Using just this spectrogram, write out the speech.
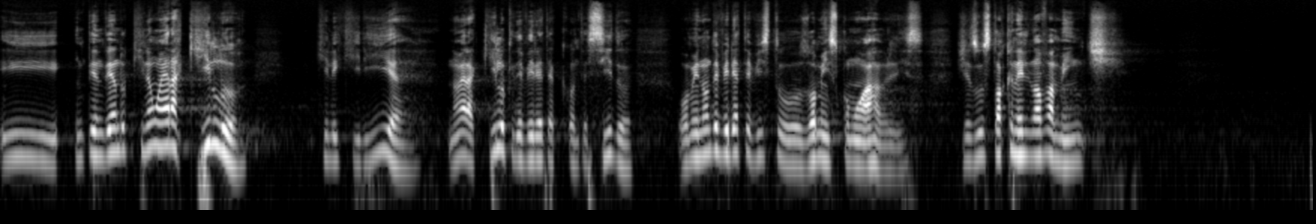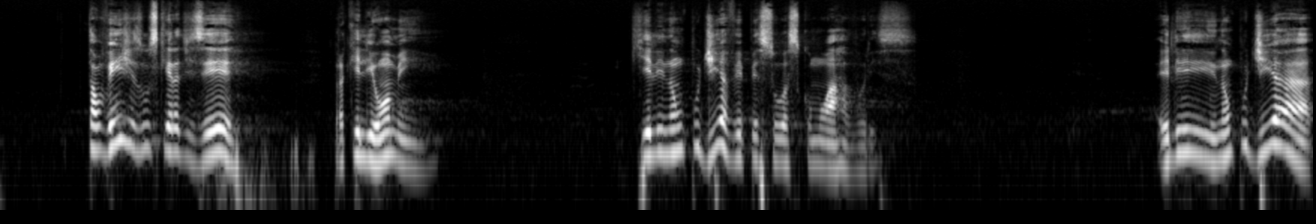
e entendendo que não era aquilo que ele queria, não era aquilo que deveria ter acontecido, O homem não deveria ter visto os homens como árvores. Jesus toca nele novamente. Talvez Jesus queira dizer para aquele homem que ele não podia ver pessoas como árvores. Ele não podia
